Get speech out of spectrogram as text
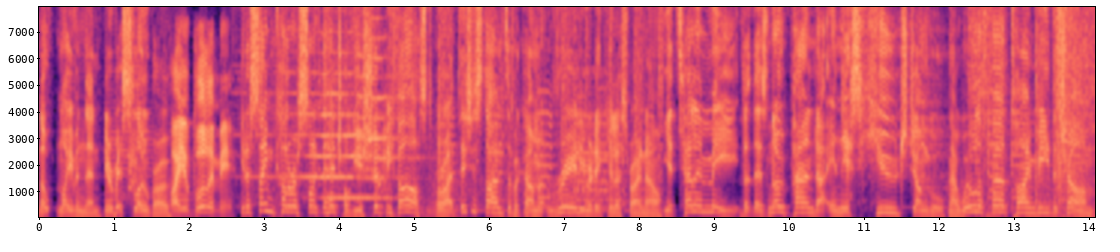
Nope, not even then. You're a bit slow, bro. Why are you bullying me? You're the same color as Sonic the Hedgehog. You should be fast. All right, this is starting to become really ridiculous right now. You're telling me that there's no panda in this huge jungle. Now, will the third time be the charm?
